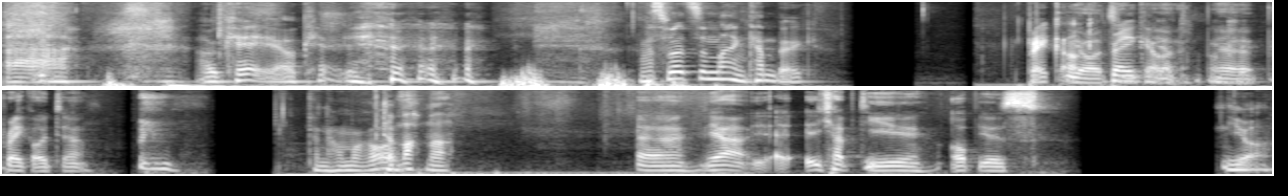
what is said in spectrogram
Ah, okay, okay. Was wolltest du machen? Comeback? Breakout. Ja, Breakout. Ja, okay. äh, Breakout, ja. Dann hau mal raus. Dann mach mal. Äh, ja, ich habe die obvious. Ja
